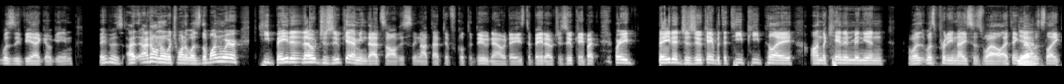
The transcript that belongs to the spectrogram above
was the Viego game. Maybe it was I, I don't know which one it was. The one where he baited out Jiizuke. I mean, that's obviously not that difficult to do nowadays to bait out Jiizuke, but where he baited Jiizuke with the TP play on the cannon minion was was pretty nice as well. I think Yeah. that was like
